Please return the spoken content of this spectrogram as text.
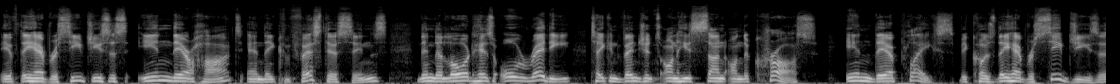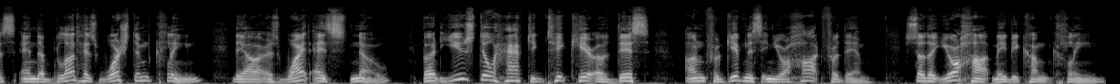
If they have received Jesus in their heart and they confess their sins, then the Lord has already taken vengeance on His Son on the cross in their place because they have received Jesus and the blood has washed them clean. They are as white as snow. But you still have to take care of this unforgiveness in your heart for them so that your heart may become clean,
